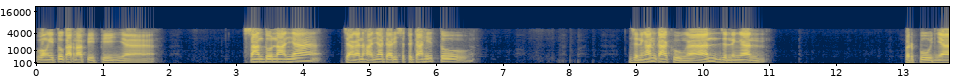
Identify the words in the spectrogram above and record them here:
Wong itu karena bibinya. Santunannya jangan hanya dari sedekah itu. Jenengan kagungan, jenengan berpunya.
